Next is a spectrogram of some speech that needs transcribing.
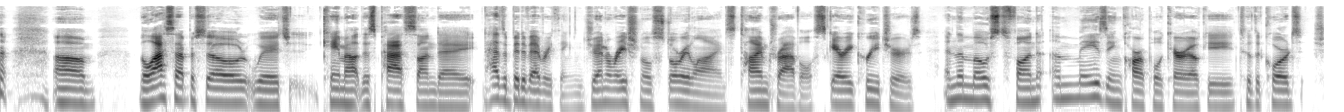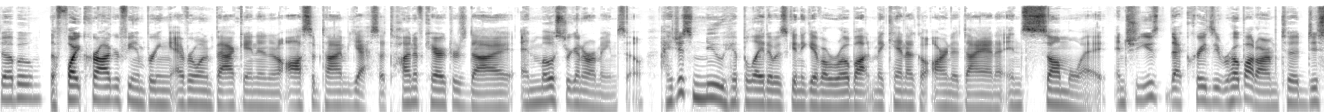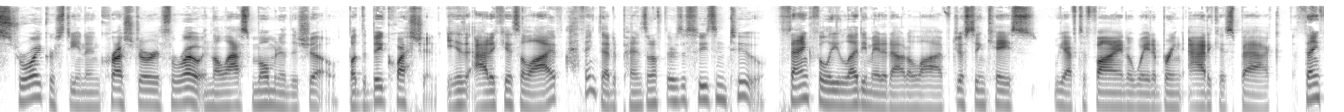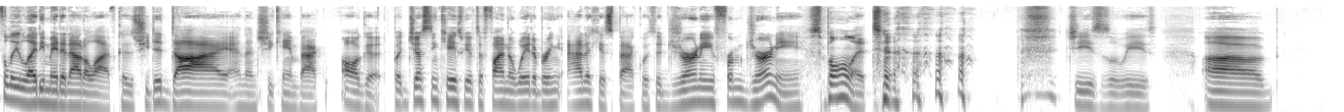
um, the last episode, which came out this past Sunday, has a bit of everything generational storylines, time travel, scary creatures, and the most fun, amazing carpool karaoke to the chords Sh-Boom. The fight choreography and bringing everyone back in in an awesome time. Yes, a ton of characters die, and most are going to remain so. I just knew Hippolyta was going to give a robot mechanical arm to Diana in some way, and she used that crazy robot arm to destroy Christina and crush her throat in the last moment of the show. But the big question is Atticus alive? I think that depends on if there's a season two. Thankfully, Leti made it out alive, just in case we have to find a way to bring Atticus back. Thankfully, Leti made it out alive because she did die and then she came back. All good. But just in case we have to find a way to bring Atticus back with a journey from Jurnee Smollett. Jeez Louise. Uh,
